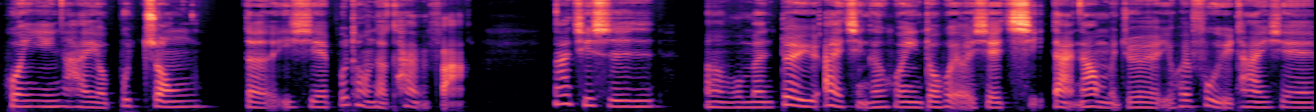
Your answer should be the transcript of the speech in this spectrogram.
婚姻还有不忠的一些不同的看法。那其实嗯、我们对于爱情跟婚姻都会有一些期待。那我们就也会赋予它一些。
